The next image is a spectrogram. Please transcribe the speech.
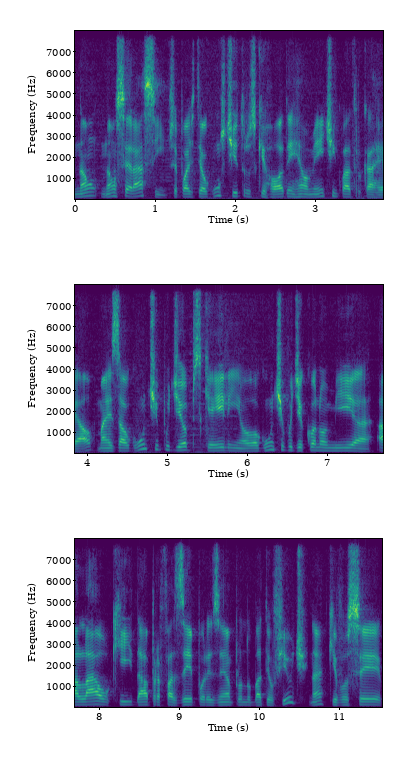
não, não será assim. Você pode ter alguns títulos que rodem realmente em 4K real, mas algum tipo de upscaling ou algum tipo de economia a lá o que dá para fazer, por exemplo, no Battlefield, né? Que você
